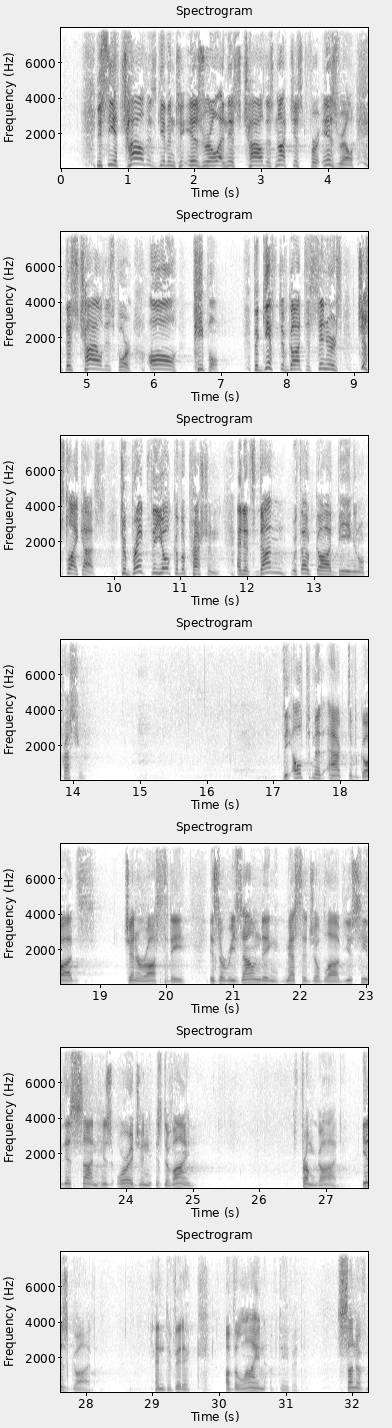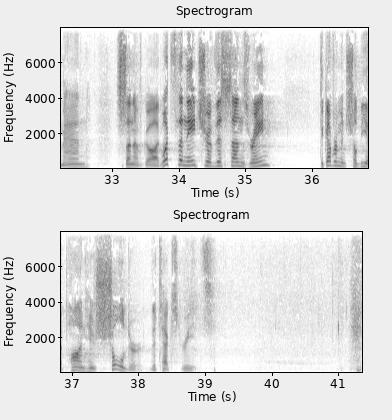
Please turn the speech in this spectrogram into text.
You see, a child is given to Israel, and this child is not just for Israel. This child is for all people. The gift of God to sinners just like us, to break the yoke of oppression. And it's done without God being an oppressor. The ultimate act of God's generosity is a resounding message of love. You see, this son, his origin is divine, from God, is God, and Davidic, of the line of David, son of man, son of God. What's the nature of this son's reign? The government shall be upon his shoulder, the text reads.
